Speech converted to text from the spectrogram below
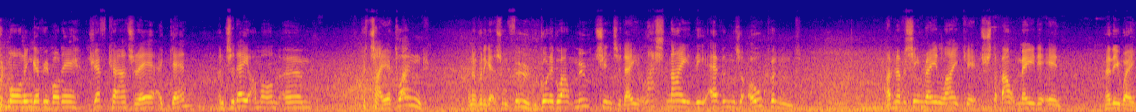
Good morning everybody, Geoff Carter here again and today I'm on um, Pattaya Klang and I'm going to get some food. We're going to go out mooching today. Last night the Evans opened. I've never seen rain like it, just about made it in. Anyway,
